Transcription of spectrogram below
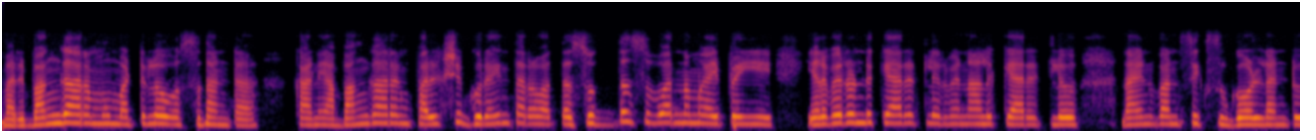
మరి బంగారము మట్టిలో వస్తదంట. కానీ ఆ బంగారం పరీక్షకు గురైన తర్వాత శుద్ధ సువర్ణం అయిపోయి 22 క్యారెట్లు, 24 క్యారెట్లు, 916 గోల్డ్ అంటూ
